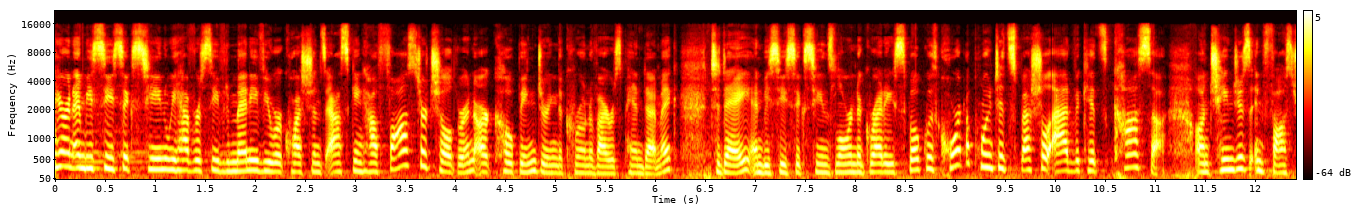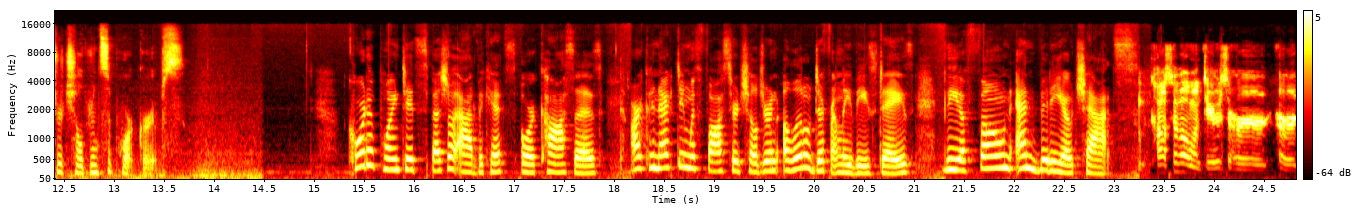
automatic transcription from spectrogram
Well, here on NBC 16, we have received many viewer questions asking how foster children are coping during the coronavirus pandemic. Today, NBC 16's Lauren Negretti spoke with court appointed special advocates CASA on changes in foster children support groups. Court appointed special advocates, or CASAs, are connecting with foster children a little differently these days via phone and video chats. CASA volunteers are, are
